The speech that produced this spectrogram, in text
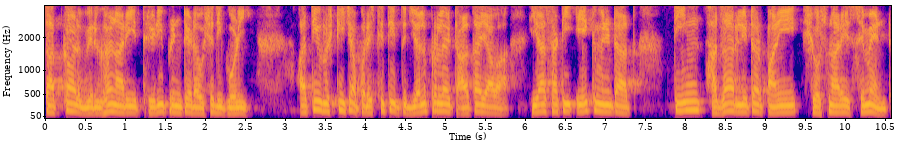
तात्काळ विरघळणारी थ्री डी प्रिंटेड औषधी गोळी. अतिवृष्टीच्या परिस्थितीत जलप्रलय टाळता यावा. यासाठी एक मिनिटात तीन हजार लिटर पाणी शोषणारे सिमेंट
